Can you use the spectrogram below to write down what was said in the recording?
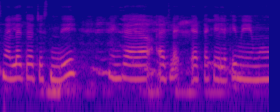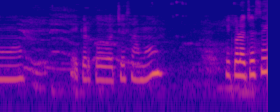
స్మెల్ అయితే వచ్చేసింది. ఇంకా అట్లా ఎట్టకేళ్ళకి మేము ఇక్కడికి వచ్చేసాము. ఇక్కడ వచ్చేసి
